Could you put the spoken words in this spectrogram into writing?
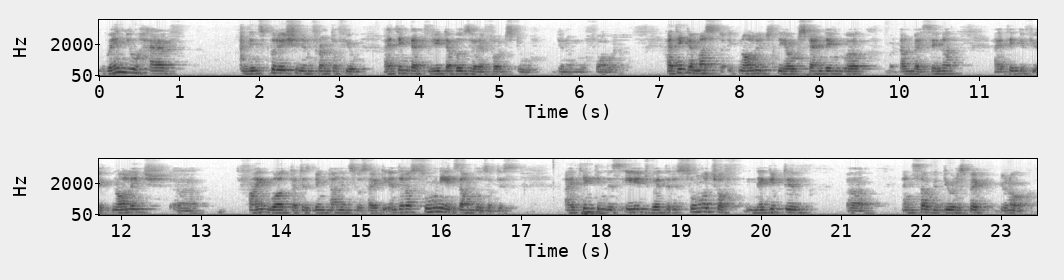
when you have an inspiration in front of you, I think that redoubles your efforts to you know move forward. I think I must acknowledge the outstanding work done by Sena. I think if you acknowledge uh, fine work that is being done in society, and there are so many examples of this. I think in this age where there is so much of negative, uh, and sir, with due respect, you know,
